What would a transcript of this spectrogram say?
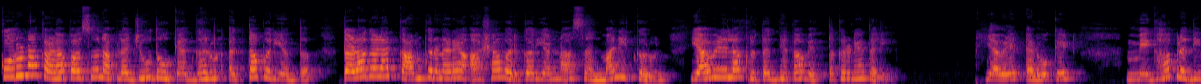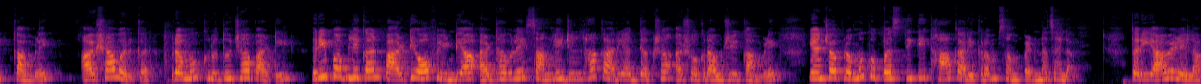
कोरोना काळापासून आपला जीव धोक्यात घालून आत्तापर्यंत तळागाळात काम करणाऱ्या आशा वर्कर यांना सन्मानित करून यावेळेला कृतज्ञता व्यक्त करण्यात आली. यावेळेत ॲडव्होकेट मेघा प्रदीप कांबळे आशा वर्कर प्रमुख Rutuja Patil Republican Party of India Athawale Sangli जिल्हा कार्याध्यक्ष अशोकरावजी कांबळे यांच्या प्रमुख उपस्थितीत हा कार्यक्रम संपन्न झाला. तर यावेळेला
